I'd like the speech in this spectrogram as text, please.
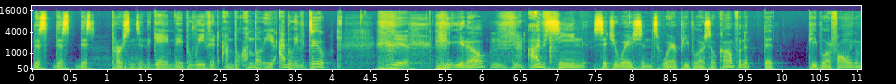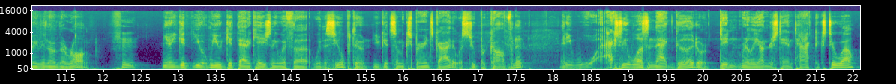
This this this person's in the game. They believe it. I'm, I'm believe. I believe it too. Yeah. you know, Mm-hmm. I've seen situations where people are so confident that people are following them even though they're wrong. Hmm. You know, you get you you would get that occasionally with a with a SEAL platoon. You get some experienced guy that was super confident, and he w- actually wasn't that good or didn't really understand tactics too well.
